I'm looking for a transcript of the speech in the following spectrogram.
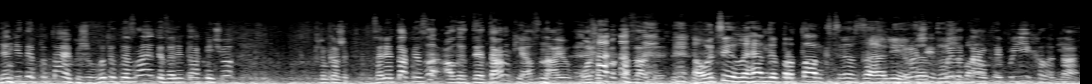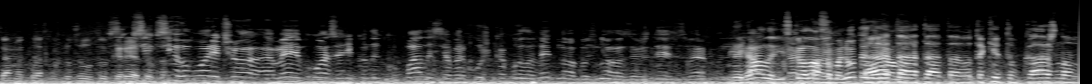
Я діде питаю, кажу, ви тут не знаєте за літак нічого? Він каже, за літак не знаю, але де танк, я знаю, можу показати. А оці легенди про танк це взагалі. Коротше, це ми на багато. танк не поїхали, так. Саме класно про золоту Всі, карету. всі, всі говорять, що е, ми в озері, коли купалися, верхушка була видно, або з нього завжди зверху Ниряли, і з крила самольоти Та, ниряли. та, та, та. Отакі то в кожного,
